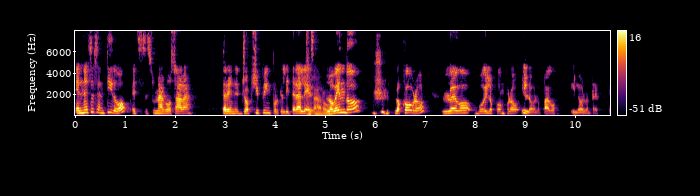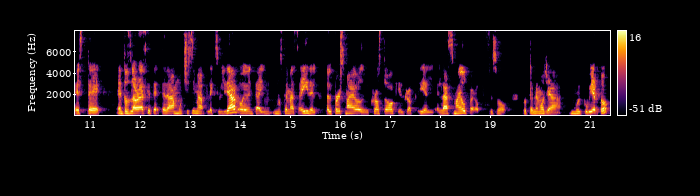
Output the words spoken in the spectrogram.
en ese sentido, es, es una gozada tener dropshipping porque literal es, lo vendo, lo cobro, luego voy, lo compro y luego lo pago y luego lo entrego. Este, entonces, la verdad es que te, te da muchísima flexibilidad. Obviamente hay unos temas ahí del, del, first mile, el cross dock y el drop y el, last mile, pero pues eso lo tenemos ya muy cubierto.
